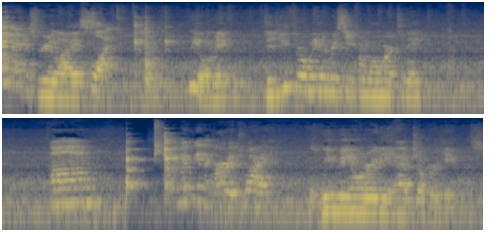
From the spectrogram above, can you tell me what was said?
I just realized what? we owe me. Did you throw away the receipt from Walmart today? Um, it might be in the garbage. Why? Because we may already have jumper cables.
